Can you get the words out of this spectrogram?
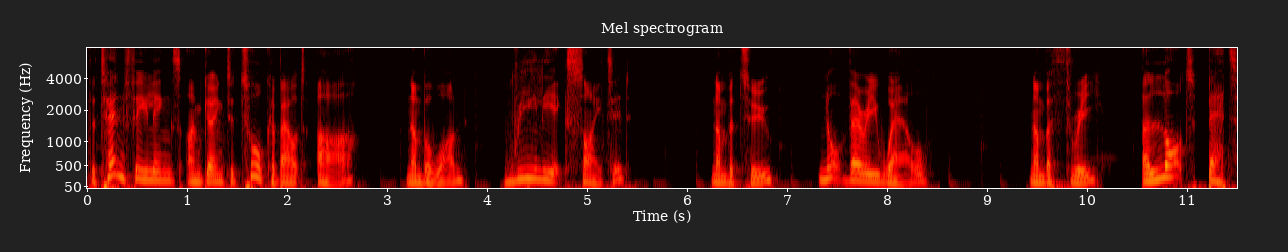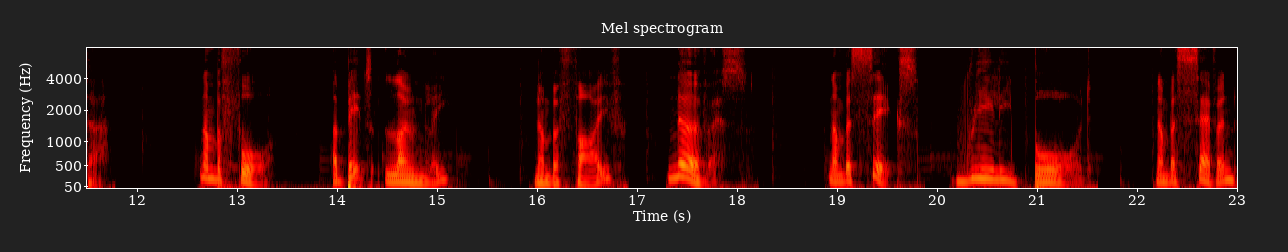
The 10 feelings I'm going to talk about are number one, really excited, number two, not very well, number three, a lot better, number four, a bit lonely, number five, nervous, number six, really bored, number seven,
